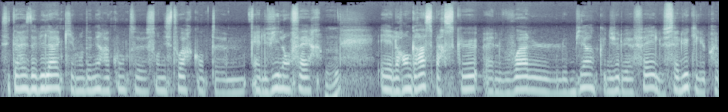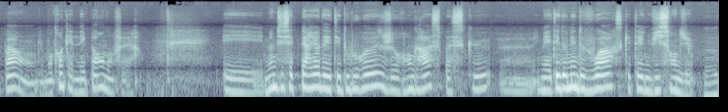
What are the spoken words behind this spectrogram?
c'est Thérèse d'Avila qui, à un moment donné, raconte euh, son histoire quand euh, elle vit l'enfer. Mhm. Et elle rend grâce parce qu'elle voit le bien que Dieu lui a fait et le salut qu'il lui prépare en lui montrant qu'elle n'est pas en enfer. Et même si cette période a été douloureuse, je rends grâce parce que euh, il m'a été donné de voir ce qu'était une vie sans Dieu, mhm.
